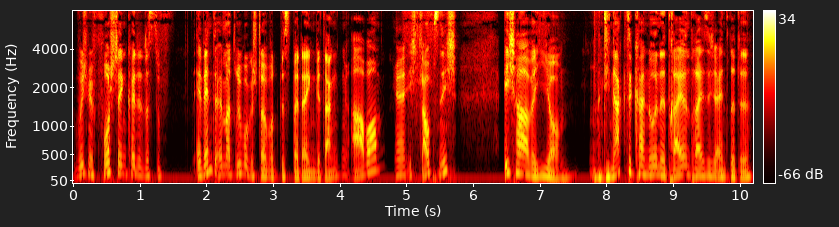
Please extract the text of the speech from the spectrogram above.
wo ich mir vorstellen könnte, dass du eventuell mal drüber gestolpert bist bei deinen Gedanken, aber äh, ich glaub's nicht. Ich habe hier die nackte Kanone 33 ein Drittel.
